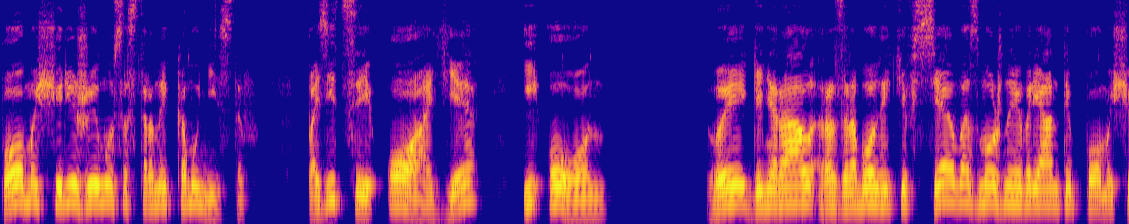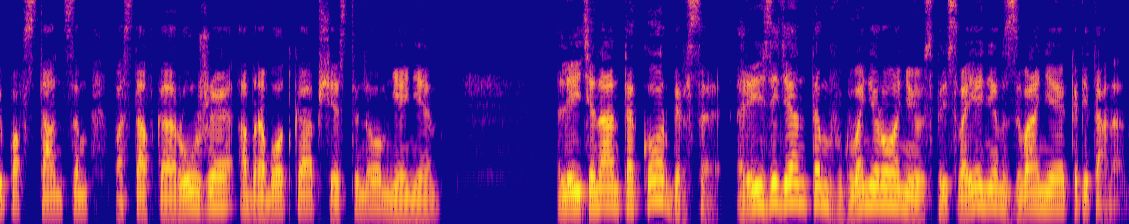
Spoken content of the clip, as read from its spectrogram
помощи режиму со стороны коммунистов, позиции ОАЕ и ООН. Вы, генерал, разработаете все возможные варианты помощи повстанцам, поставка оружия, обработка общественного мнения. Лейтенанта Корберса резидентом в Гванеронию с присвоением звания капитана.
